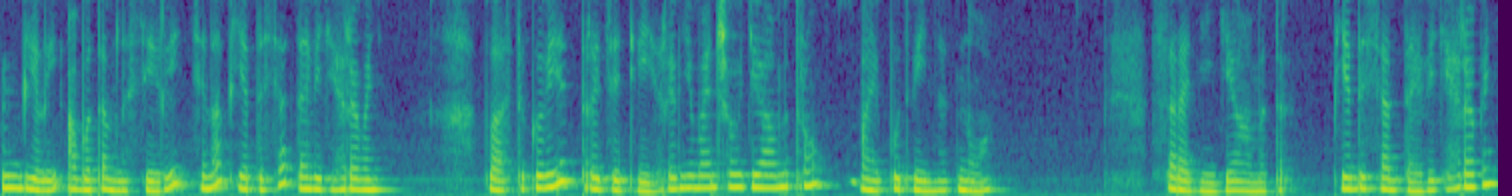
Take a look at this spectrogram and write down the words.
білий або темно-сірий, ціна 59 гривень. Пластикові 32 гривні меншого діаметру, має подвійне дно. Середній діаметр 59 гривень.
